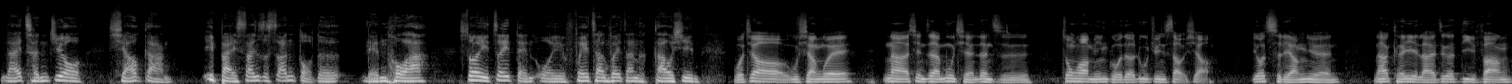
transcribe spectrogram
来成就小港一百三十三朵的莲花。所以这一点我也非常非常的高兴。我叫吴祥威，那现在目前任职中华民国的陆军少校，有此良缘，那可以来这个地方，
